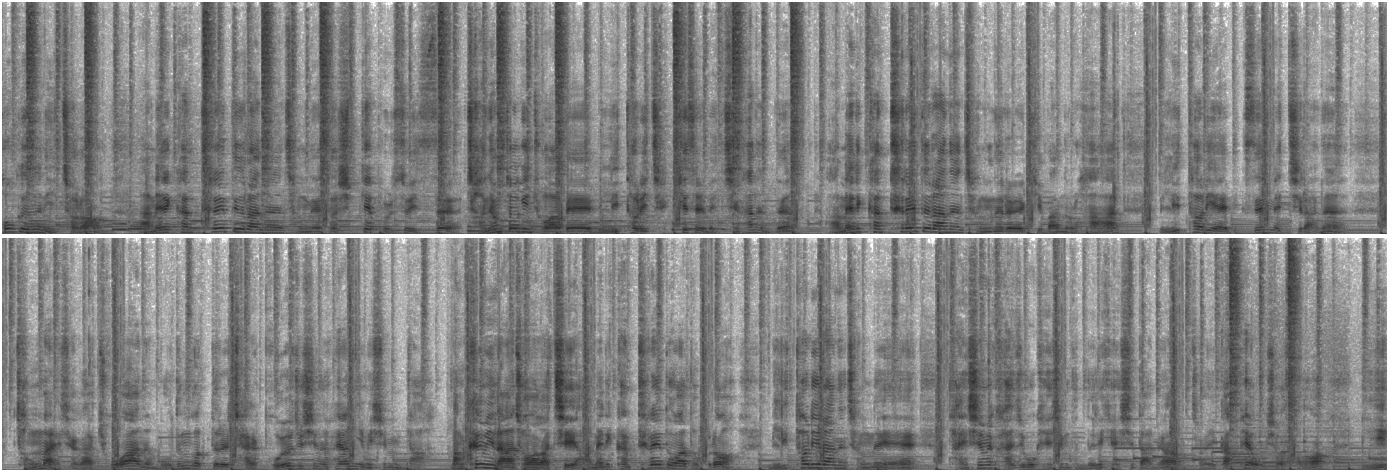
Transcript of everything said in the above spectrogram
혹은 이처럼 아메리칸 트레드라는 장르에서 쉽게 볼 수 있을 전형적인 조합의 밀리터리 재킷을 매칭하는 등 아메리칸 트레드라는 장르를 기반으로 한 밀리터리의 믹스앤매치라는 정말 제가 좋아하는 모든 것들을 잘 보여주시는 회원님이십니다. 만큼이나 저와 같이 아메리칸 트레드와 더불어 밀리터리라는 장르에 관심을 가지고 계신 분들이 계시다면 저희 카페에 오셔서 이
